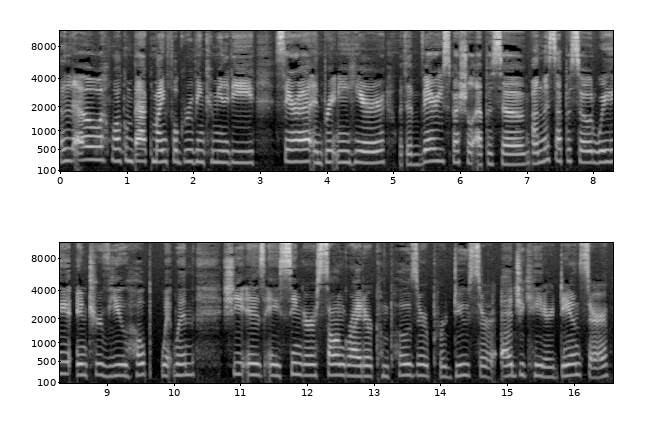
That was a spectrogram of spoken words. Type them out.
Hello, welcome back, Mindful Grooving community. Sara and Brittany here with a very special episode. On this episode, we interview Hope Littwin. She is a singer, songwriter, composer, producer, educator, dancer.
